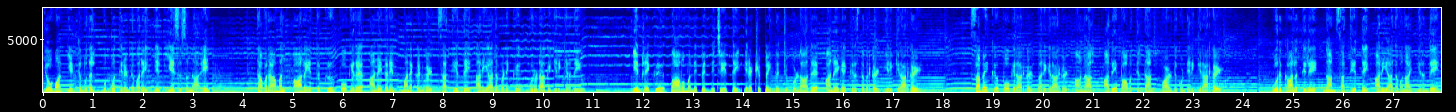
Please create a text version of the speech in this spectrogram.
யோவான் எட்டு முதல் முப்பத்தி இரண்டு வரை இயேசு சொன்னாரே. தவறாமல் ஆலயத்துக்கு போகிற அநேகரின் மனக்கண்கள் சத்தியத்தை அறியாதபடிக்கு குருடாக இருக்கிறதே. இன்றைக்கு பாவ மன்னிப்பின் நிச்சயத்தை இரட்சிப்பை பெற்றுக்கொள்ளாத அநேக கிறிஸ்தவர்கள் இருக்கிறார்கள். சபைக்கு போகிறார்கள் வருகிறார்கள். ஆனால் அதே பாவத்தில்தான் வாழ்ந்து கொண்டிருக்கிறார்கள். ஒரு காலத்திலே நான் சத்தியத்தை அறியாதவனாய் இருந்தேன்.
